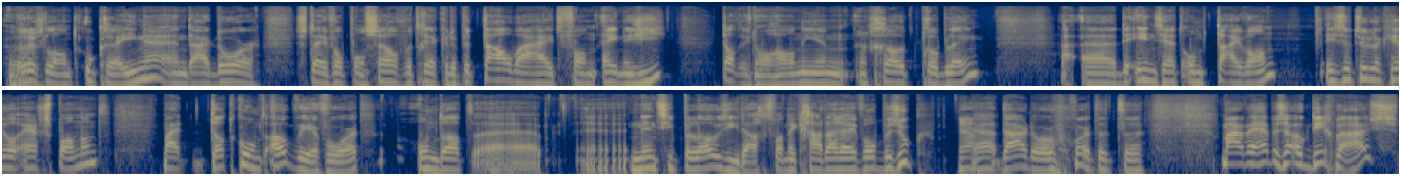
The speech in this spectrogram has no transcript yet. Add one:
Rusland, Oekraïne. En daardoor, als we het even op onszelf betrekken, de betaalbaarheid van energie. Dat is nogal niet een, een groot probleem. Uh, de inzet om Taiwan is natuurlijk heel erg spannend. Maar dat komt ook weer voort omdat eh, eh, Nancy Pelosi dacht van ik ga daar even op bezoek. Ja. daardoor wordt het. eh, Maar we hebben ze ook dicht bij huis.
